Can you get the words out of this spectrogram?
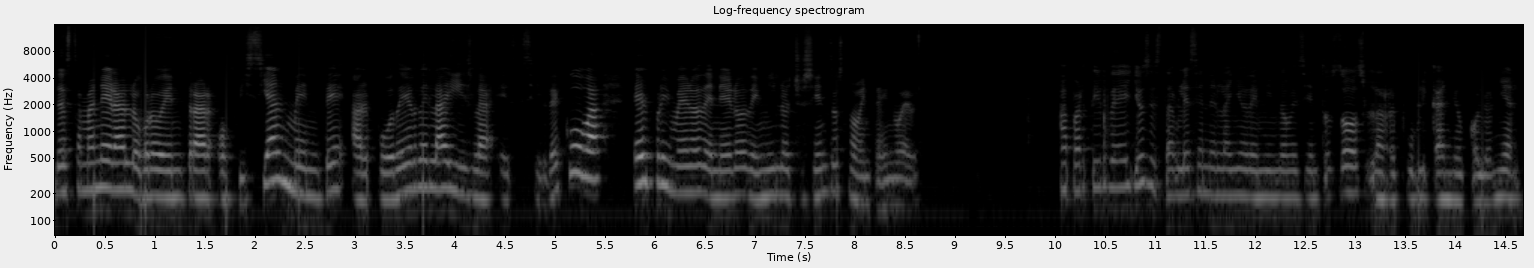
De esta manera logró entrar oficialmente al poder de la isla, es decir, de Cuba, el 1 de enero de 1899. A partir de ello se establece en el año de 1902 la República Neocolonial,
